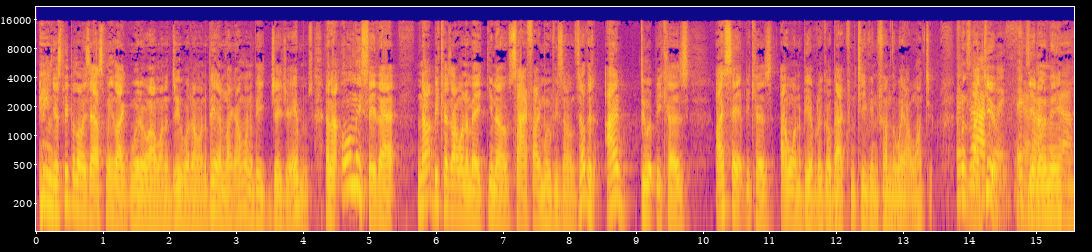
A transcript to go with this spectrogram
because people always ask me like, what do I want to do? What do I want to be? I'm like, I want to be J.J. Abrams, and I only say that not because I want to make you know sci-fi movies and all these others. I do it because I say it because I want to be able to go back from TV and film the way I want to, like you. Exactly, You know what I mean? Yeah.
